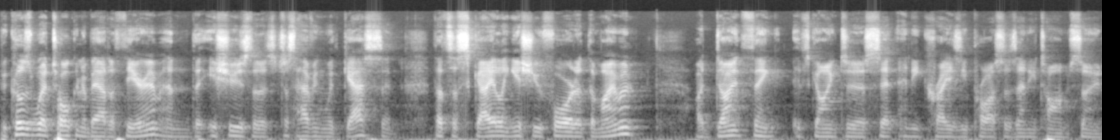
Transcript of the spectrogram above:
because we're talking about Ethereum and the issues that it's just having with gas, and that's a scaling issue for it at the moment, I don't think it's going to set any crazy prices anytime soon.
